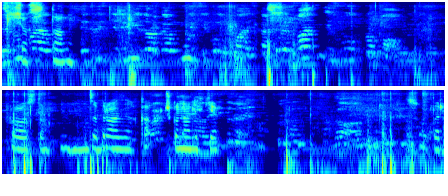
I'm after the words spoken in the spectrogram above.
Сейчас ставим. Просто забрали капочку налегке. Супер.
